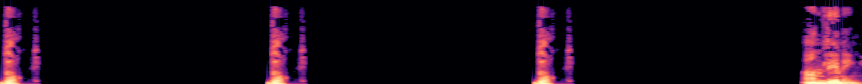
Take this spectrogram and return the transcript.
Dock. Dock. Dock. Anledning.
